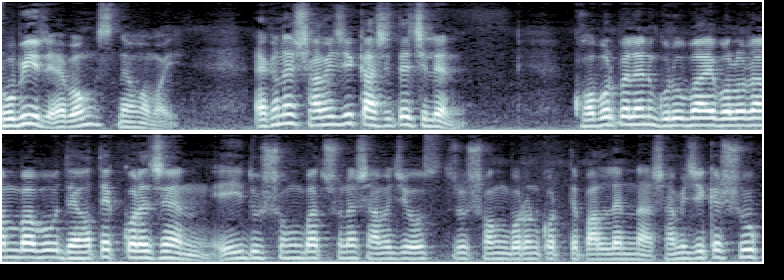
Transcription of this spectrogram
গভীর এবং স্নেহময়। এখানে স্বামীজি কাশিতে ছিলেন। খবর পেলেন গুরুভাই বলরামবাবু দেহত্যাগ করেছেন। এই দুঃসংবাদ শুনে স্বামীজি অস্ত্র সংবরণ করতে পারলেন না। স্বামীজিকে সুখ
